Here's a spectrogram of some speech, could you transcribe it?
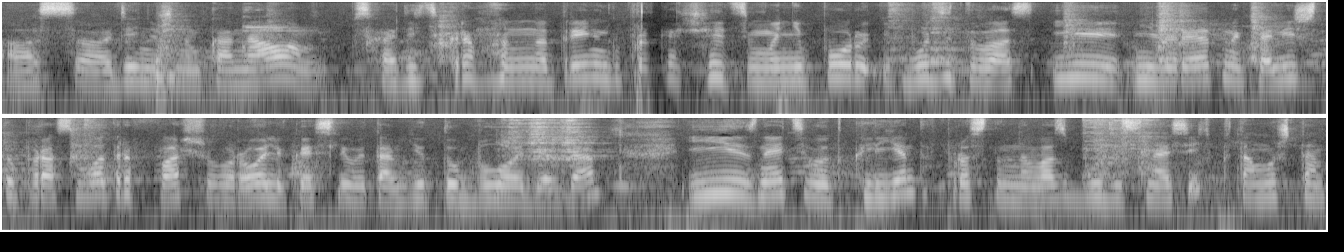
а, с денежным каналом, сходите к Роману на тренинг, прокачайте манипуру, и будет у вас и невероятное количество просмотров вашего ролика, если вы там YouTube-блогер, да, и, знаете, вот клиентов просто на вас будет сносить, потому что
